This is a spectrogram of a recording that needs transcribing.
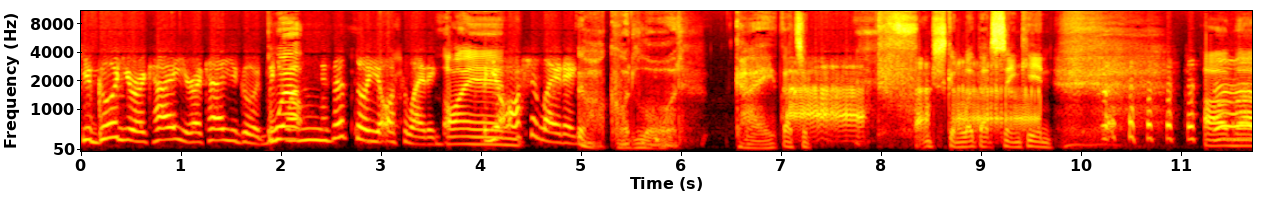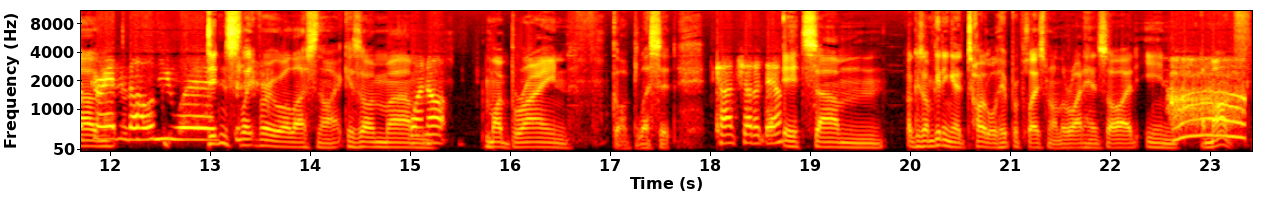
You're good. You're okay. You're okay. You're good. Which well, one is it? Or you're oscillating? I am. You're oscillating. Oh, good lord. Okay, that's a. Ah. I'm just going to let that sink in. I'm, um, created a whole new word. Didn't sleep very well last night because I'm. Um, Why not? My brain, God bless it. Can't shut it down. It's um because I'm getting a total hip replacement on the right hand side in a month.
